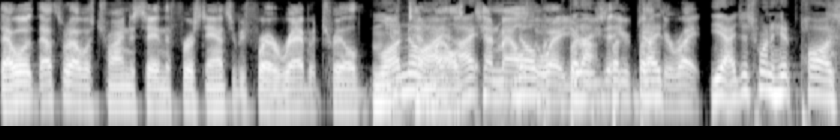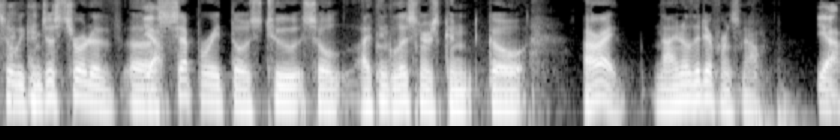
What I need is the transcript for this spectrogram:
that was that's what I was trying to say in the first answer before I rabbit trailed well, you know, no, 10 miles, I, 10 miles no, away. But, you're, but, you're but exactly I, right. Yeah, I just want to hit pause so we can just sort of uh, yeah. separate those two so I think listeners can go, all right, now I know the difference now. Yeah,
